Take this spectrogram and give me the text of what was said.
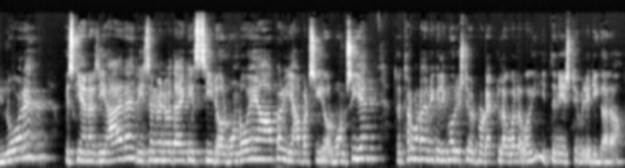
लोअर है इसकी एनर्जी हायर है। रीजन मैंने बताया कि सी डॉल बॉन्ड ओ है यहाँ पर। यहाँ पर सी डॉल बॉन्ड सी है। तो थर्मोडाइनिकली मोर स्टेबल प्रोडक्ट लगभग लगभग इतनी स्टेबिलिटी का रहा।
